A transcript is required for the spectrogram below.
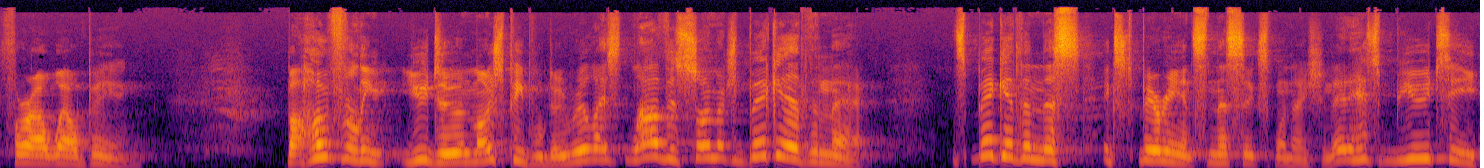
for our well being. But hopefully, you do, and most people do, realize love is so much bigger than that. It's bigger than this experience and this explanation. It has beauty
